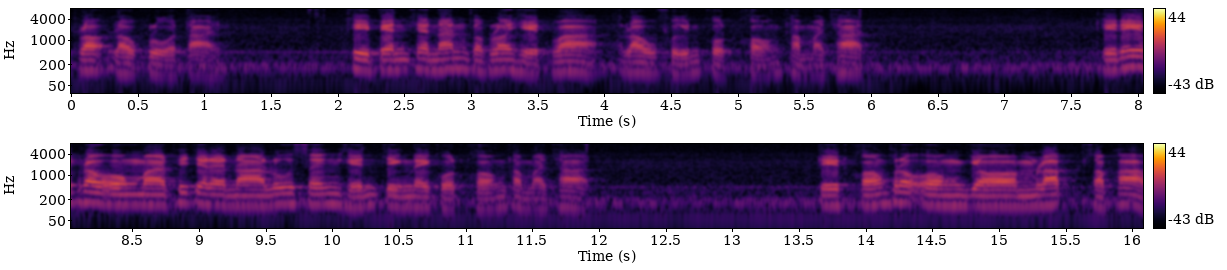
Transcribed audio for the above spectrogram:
เพราะเรากลัวตาย ที่เป็นเช่นนั้นก็เพราะเหตุว่าเราฝืนกฎของธรรมชาติ ทีนี้พระองค์มาพิจารณารู้ซึ้งเห็นจริงในกฎของธรรมชาติจิตของพระองค์ยอมรับสภาพ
